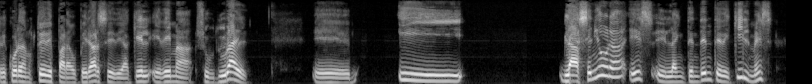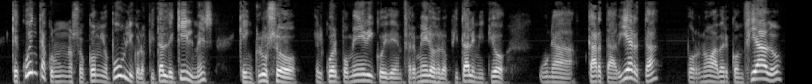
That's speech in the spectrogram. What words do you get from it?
recuerdan ustedes, para operarse de aquel edema subdural. Eh, y la señora es eh, la intendente de Quilmes, que cuenta con un nosocomio público, el Hospital de Quilmes, que incluso el cuerpo médico y de enfermeros del hospital emitió una carta abierta por no haber confiado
